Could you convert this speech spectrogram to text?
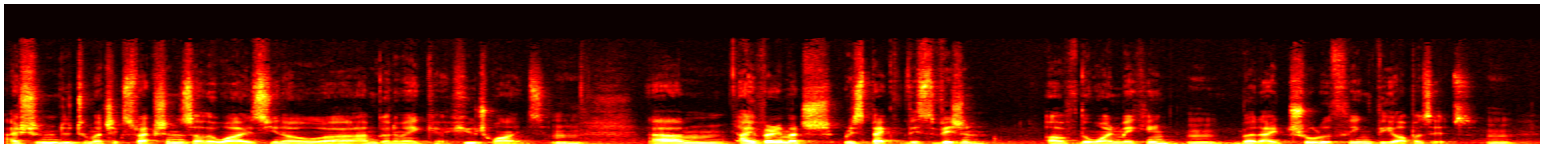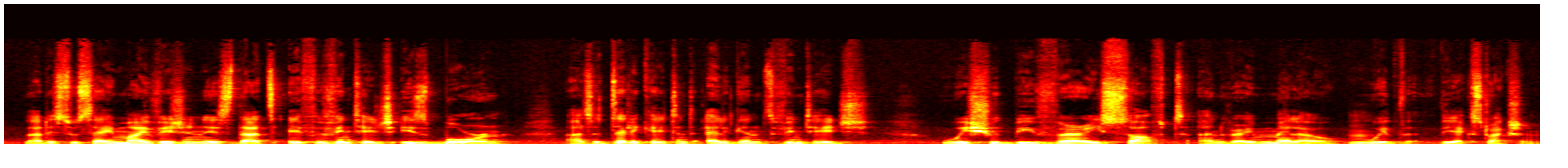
I shouldn't do too much extractions. Otherwise, you know, uh, I'm going to make uh, huge wines." Um, I very much respect this vision of the winemaking, but I truly think the opposite. That is to say, my vision is that if a vintage is born as a delicate and elegant vintage, we should be very soft and very mellow with the extraction.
